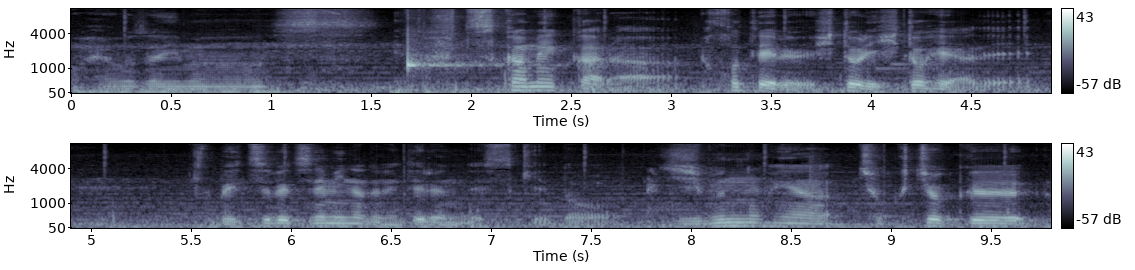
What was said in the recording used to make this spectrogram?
おはようございます。2日目からホテル1人1部屋で別々でみんなで寝てるんですけど自分の部屋ちょくちょく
